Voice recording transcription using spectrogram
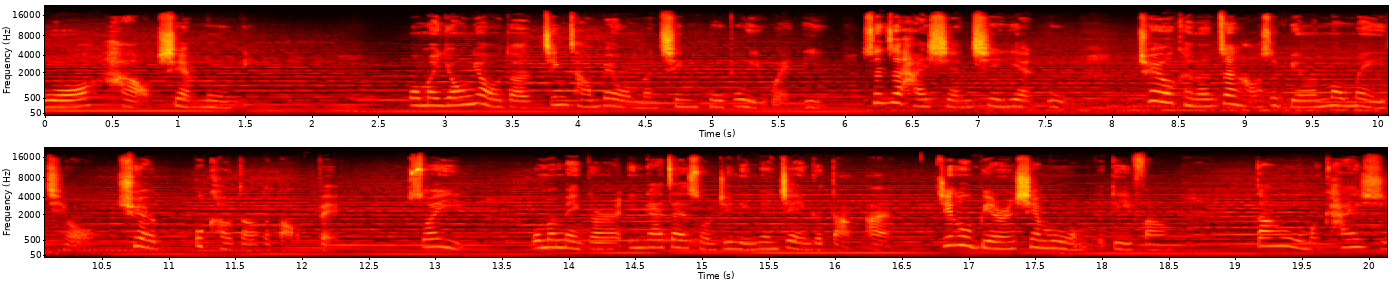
我好羡慕你。我们拥有的经常被我们轻忽不以为意，甚至还嫌弃厌恶。却有可能正好是别人梦寐以求却不可得的宝贝。所以，我们每个人应该在手机里面建一个档案，记录别人羡慕我们的地方。当我们开始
